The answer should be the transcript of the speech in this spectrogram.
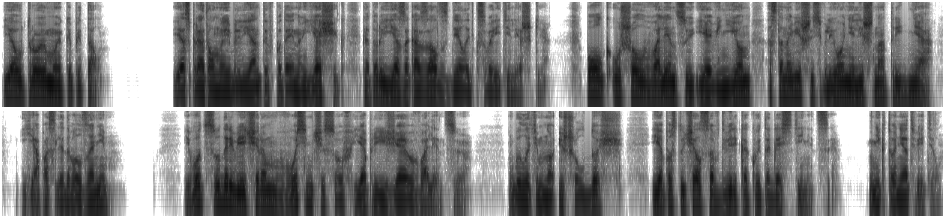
я утрою мой капитал. Я спрятал мои бриллианты в потайной ящик, который я заказал сделать к своей тележке. Полк ушел в Валенцию и Авиньон, остановившись в Лионе лишь на три дня. Я последовал за ним. И вот, сударь, вечером в восемь часов я приезжаю в Валенцию. Было темно и шел дождь. Я постучался в дверь какой-то гостиницы. Никто не ответил.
